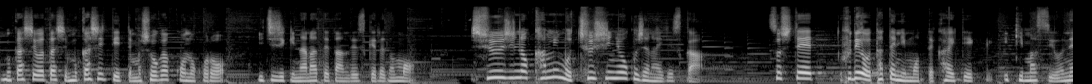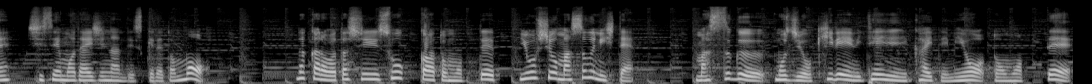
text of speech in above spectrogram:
昔私、昔って言っても小学校の頃、一時期習ってたんですけれども、習字の紙も中心に置くじゃないですか。そして筆を縦に持って書いていきますよね。姿勢も大事なんですけれども。だから私、そうかと思って、用紙をまっすぐにして、まっすぐ文字をきれいに丁寧に書いてみようと思って、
